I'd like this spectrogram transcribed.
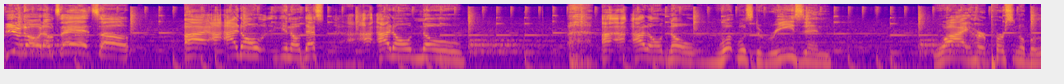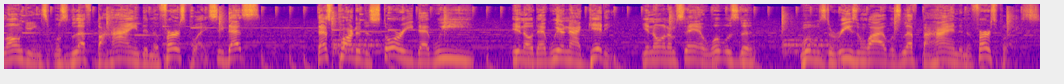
you know what I'm saying? So I, I, I don't you know that's I, I don't know I, I don't know what was the reason why her personal belongings was left behind in the first place. See, that's that's part of the story that we, you know, that we're not getting. You know what I'm saying? What was the what was the reason why it was left behind in the first place?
